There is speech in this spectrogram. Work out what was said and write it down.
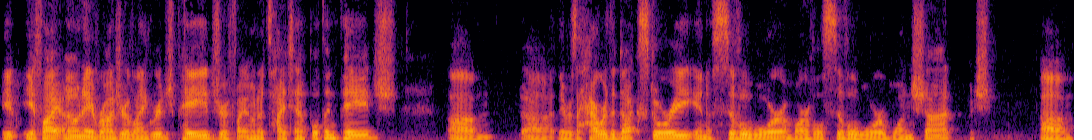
if, if I own a Roger Langridge page or if I own a Ty Templeton page um, uh, there was a Howard the Duck story in a Civil War, a Marvel Civil War one shot, which um,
